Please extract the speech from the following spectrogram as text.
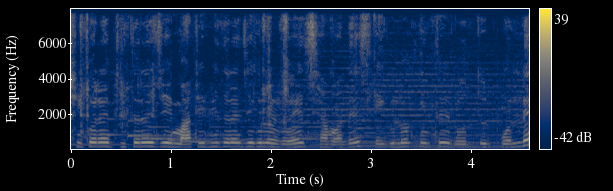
শিকড়ের ভিতরে যে মাটির ভিতরে যেগুলো রয়েছে আমাদের, সেগুলো কিন্তু রোদ্দুর পড়লে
